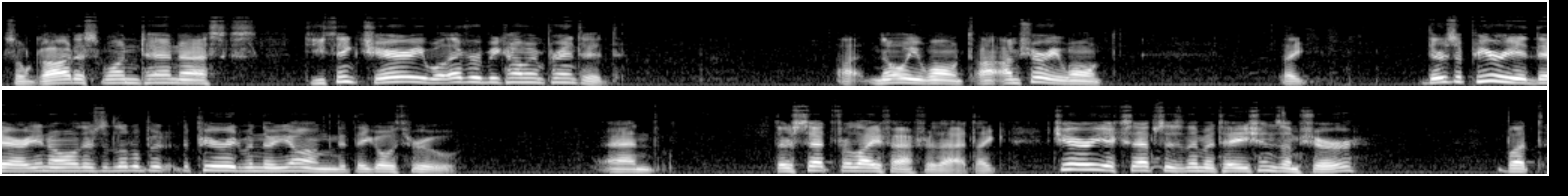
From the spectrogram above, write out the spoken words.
So Goddess 110 asks, do you think Cherry will ever become imprinted? Uh, no, he won't. I- I'm sure he won't. Like, there's a period there, you know, there's a little bit the period when they're young that they go through. And they're set for life after that. Like, Cherry accepts his limitations, I'm sure. But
